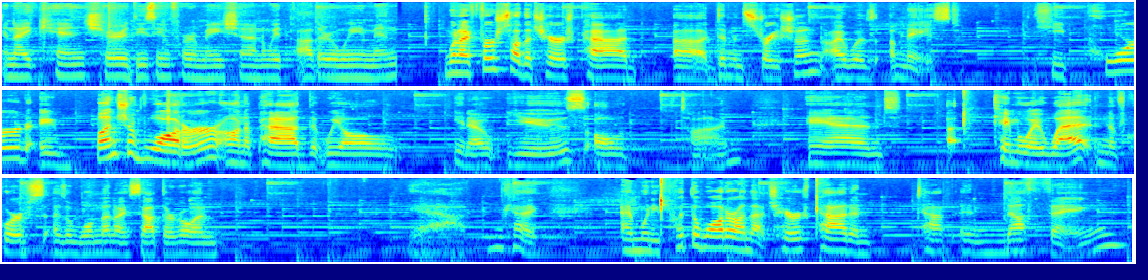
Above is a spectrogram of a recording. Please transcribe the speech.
and I can share this information with other women. When I first saw the Cherish Pad uh, demonstration, I was amazed he poured a bunch of water on a pad that we all, you know, use all the time and uh, came away wet. And of course, as a woman, I sat there going, yeah, okay. And when he put the water on that cherish pad and tap and nothing,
